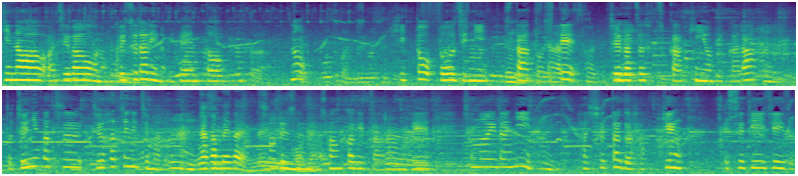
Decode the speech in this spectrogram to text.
沖縄を味わおうのクイズラリーのイベントの日と同時にスタートして、10月2日金曜日からと12月18日まで、うん長めだよね。そうですね。3ヶ月あるので、うん。その間に「ハッシュタグ発見 SDGs×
